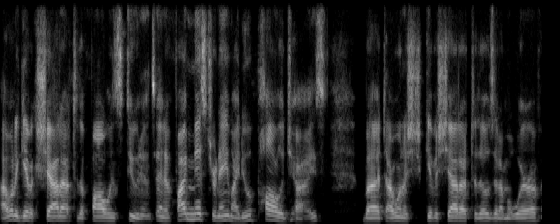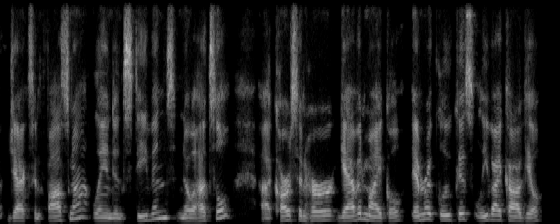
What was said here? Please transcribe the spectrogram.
I want to give a shout out to the following students. And if I missed your name, I do apologize. But I want to sh- give a shout out to those that I'm aware of Jackson Fosnot, Landon Stevens, Noah Hutzel, uh, Carson Herr, Gavin Michael, Emmerich Lucas, Levi Coghill,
